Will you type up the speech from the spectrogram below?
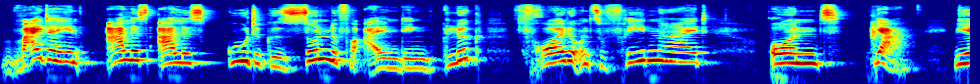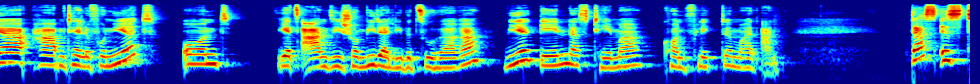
weiterhin alles, alles Gute, Gesunde, vor allen Dingen Glück, Freude und Zufriedenheit. Und ja, wir haben telefoniert und jetzt ahnen Sie schon wieder, liebe Zuhörer, wir gehen das Thema Konflikte mal an. Das ist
